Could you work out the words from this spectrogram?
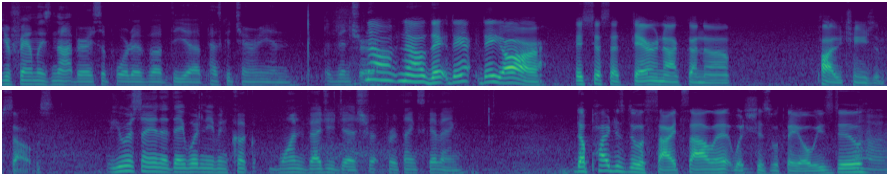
your family's not very supportive of the uh, pescatarian adventure. No, no, they they they are. It's just that they're not gonna probably change themselves. You were saying that they wouldn't even cook one veggie dish for- Thanksgiving. they'll probably just do a side salad, which is what they always do. Uh-huh.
